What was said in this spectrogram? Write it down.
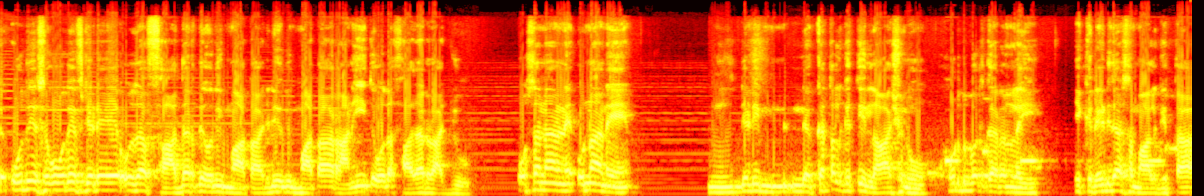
ਤੇ ਉਹਦੇ ਸਗੋਂ ਉਹਦੇ ਜਿਹੜੇ ਉਹਦਾ ਫਾਦਰ ਤੇ ਉਹਦੀ ਮਾਤਾ, ਜਿਹੜੀ ਉਹਦੀ ਮਾਤਾ ਰਾਣੀ ਤੇ ਉਹਦਾ ਫਾਦਰ ਰਾਜੂ, ਉਸ ਉਹਨਾਂ ਨੇ ਉਹਨਾਂ ਨੇ ਜਿਹੜੀ ਕਤਲ ਕੀਤੀ ਲਾਸ਼ ਨੂੰ ਖੁਰਦਬੁਰਦ ਕਰਨ ਲਈ ਇੱਕ ਰੇੜੀ ਦਾ ਇਸਤੇਮਾਲ ਕੀਤਾ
